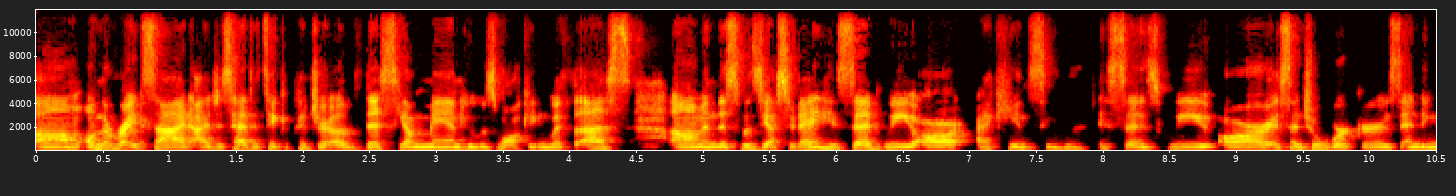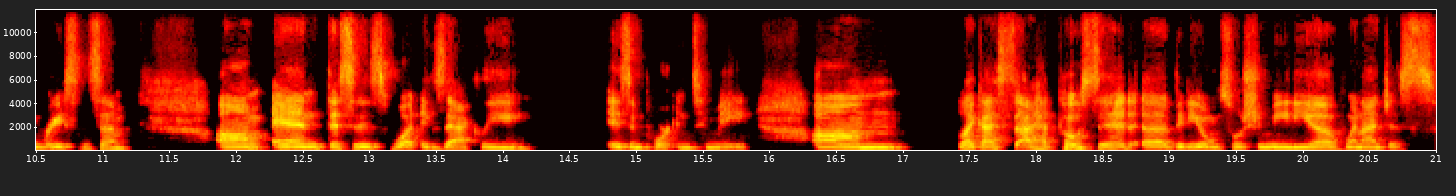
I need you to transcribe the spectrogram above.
Um, on the right side, I just had to take a picture of this young man who was walking with us. Um, and this was yesterday. He said, we are, I can't see what it says, we are essential workers ending racism. Um, and this is what exactly is important to me. Um, like I, I had posted a video on social media when I just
